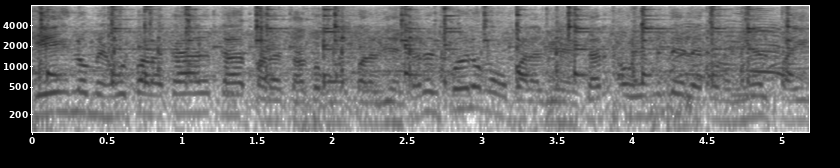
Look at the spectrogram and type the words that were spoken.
qué es lo mejor para cada- para tanto como para el bienestar del pueblo como para el bienestar obviamente de la economía del país.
